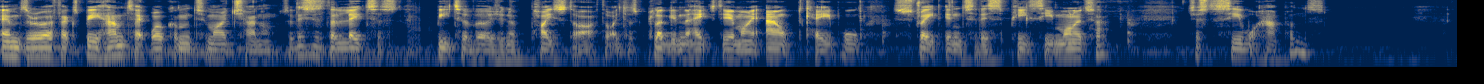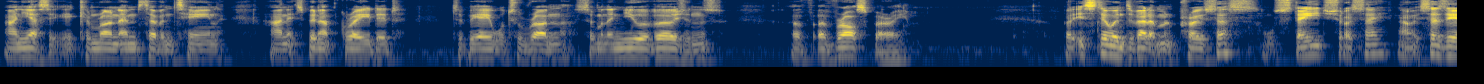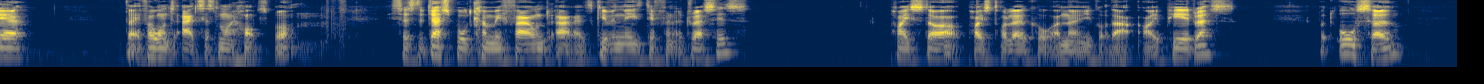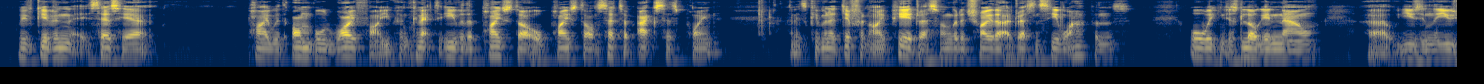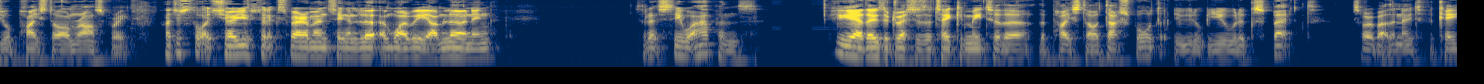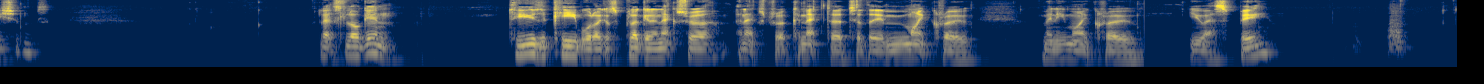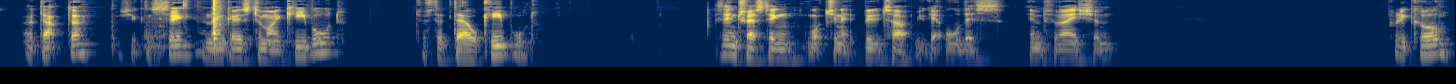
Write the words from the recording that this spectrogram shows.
M0FXB Hamtech, welcome to my channel. So this is the latest beta version of Pi-Star. I thought I'd just plug in the HDMI out cable straight into this PC monitor just to see what happens. And yes, it, it can run M17 and it's been upgraded to be able to run some of the newer versions of, of Raspberry. But it's still in development process, or stage should I say. Now it says here that if I want to access my hotspot, it says the dashboard can be found at, it's given these different addresses. Pi-Star, Pi-Star local, and then you've got that IP address. But also, we've given, it says here, Pi with onboard Wi-Fi. You can connect to either the Pi-Star or Pi-Star setup access point, and it's given a different IP address. So I'm going to try that address and see what happens. Or we can just log in now uh, using the usual Pi-Star and Raspberry. I just thought I'd show you, still experimenting and, and well, really I'm learning. So let's see what happens. Yeah, those addresses are taking me to the, the Pi-Star dashboard that you, you would expect. Sorry about the notifications. Let's log in. To use a keyboard, I just plug in an extra an extra connector to the micro, mini micro USB adapter, as you can see, and then goes to my keyboard, just a Dell keyboard. It's interesting watching it boot up, you get all this information. Pretty cool.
